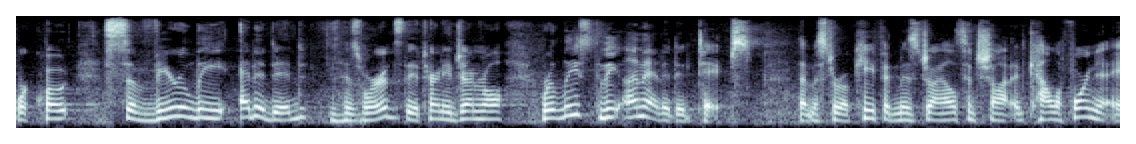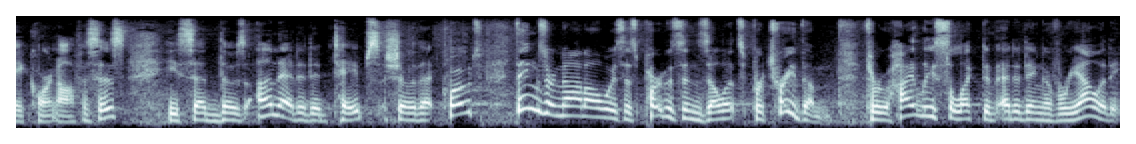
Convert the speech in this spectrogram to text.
were, quote, severely edited. In his words, the Attorney General released the unedited tapes that Mr. O'Keefe and Ms. Giles had shot at California Acorn offices. He said those unedited tapes show that, quote, things are not always as partisan zealots portray them through highly selective editing of reality.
